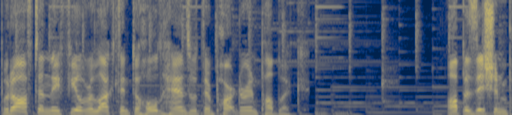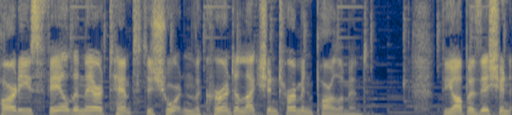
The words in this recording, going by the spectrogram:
but often they feel reluctant to hold hands with their partner in public. Opposition parties failed in their attempt to shorten the current election term in Parliament. The opposition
